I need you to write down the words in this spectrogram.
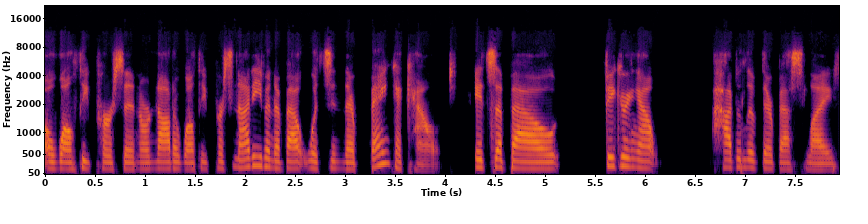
a wealthy person or not a wealthy person, not even about what's in their bank account. It's about figuring out how to live their best life,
